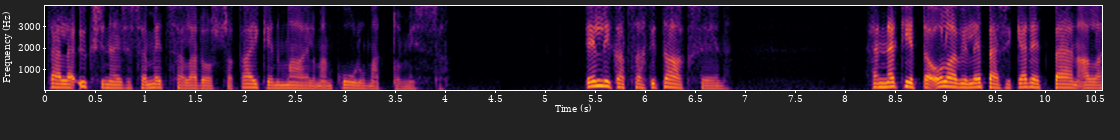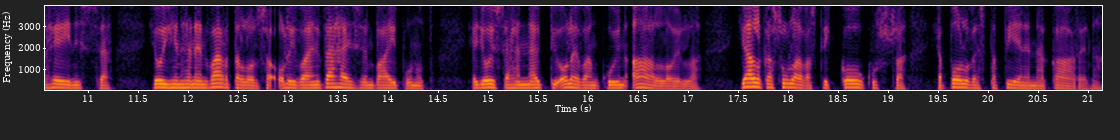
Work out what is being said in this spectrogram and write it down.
täällä yksinäisessä metsäladossa kaiken maailman kuulumattomissa. Elli katsahti taakseen. Hän näki, että Olavi lepäsi kädet pään alla heinissä, joihin hänen vartalonsa oli vain vähäisen vaipunut ja joissa hän näytti olevan kuin aalloilla, jalka sulavasti koukussa ja polvesta pienenä kaarena.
